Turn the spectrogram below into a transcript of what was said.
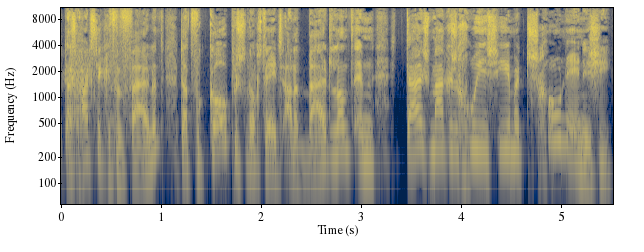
Dat is hartstikke vervuilend. Dat verkopen ze nog steeds aan het buitenland. En thuis maken ze goede sier met schone energie.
